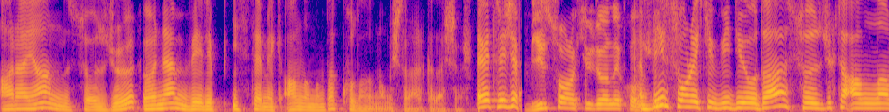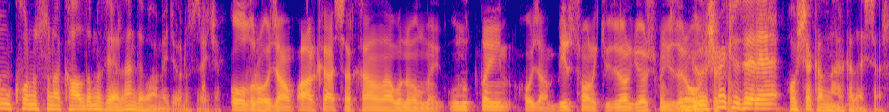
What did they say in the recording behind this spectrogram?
arayan sözcüğü önem verip istemek anlamında kullanılmamıştır arkadaşlar. Evet Recep. Bir sonraki videoda ne konuşuyoruz? Bir sonraki videoda sözcükte anlam konusuna kaldığımız yerden devam ediyoruz Recep. Olur hocam. Arkadaşlar kanala abone olmayı unutmayın. Hocam bir sonraki videoda görüşmek üzere. Görüşmek Hoşçakalın. üzere. Hoşçakalın arkadaşlar.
